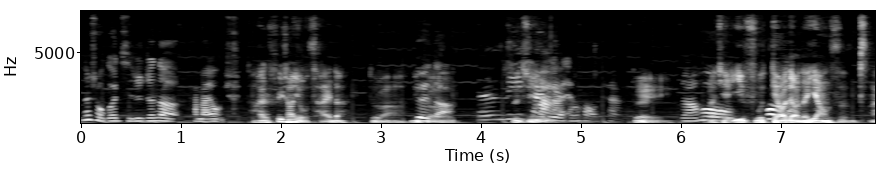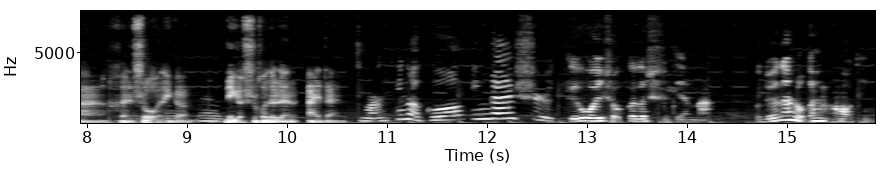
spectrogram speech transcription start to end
那首歌其实真的还蛮有趣的。他还是非常有才的，对吧？对的那个自己也很好看。对，然后而且一副屌屌的样子，啊，很受那个嗯那个时候的人爱戴。喜欢听的歌应该是《给我一首歌的时间》吧，我觉得那首歌还蛮好听的。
